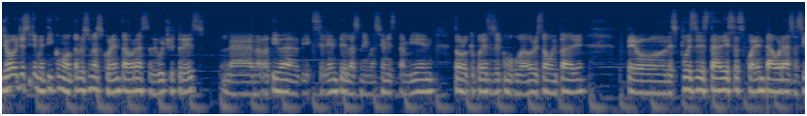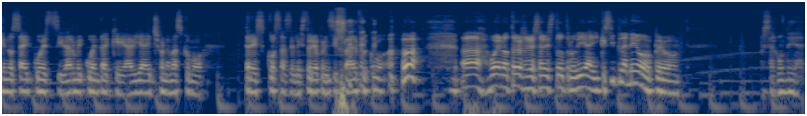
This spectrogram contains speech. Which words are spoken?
Yo, yo sí le metí como tal vez unas 40 horas a The Witcher 3 la narrativa excelente, las animaciones también, todo lo que puedes hacer como jugador está muy padre. Pero después de estar esas 40 horas haciendo side quests y darme cuenta que había hecho nada más como tres cosas de la historia principal, fue como, ah, bueno, otra vez regresar esto otro día y que sí planeo, pero pues algún día.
